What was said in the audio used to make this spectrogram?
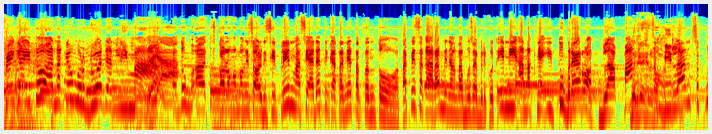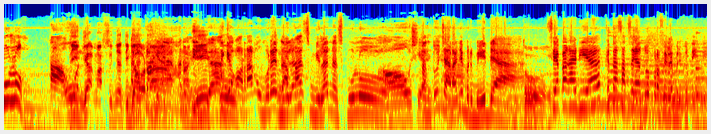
Vega itu anaknya umur 2 dan 5. Ya. Tentu uh, kalau ngomongin soal disiplin masih ada tingkatannya tertentu. Tapi sekarang bintang tamu saya berikut ini anaknya itu bererot 8, Bererot. 9, 10. Tahun. Tiga maksudnya tiga Ada orang. tiga, ada Nah, tiga. gitu. Tiga orang umurnya 8, 9, dan 10. Oh, usianya. Tentu caranya berbeda. Betul. Siapakah dia? Kita saksikan dulu profilnya berikut ini.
